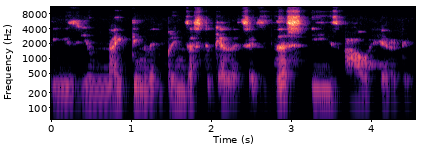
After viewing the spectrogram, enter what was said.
is uniting, that brings us together, that says, This is our heritage.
